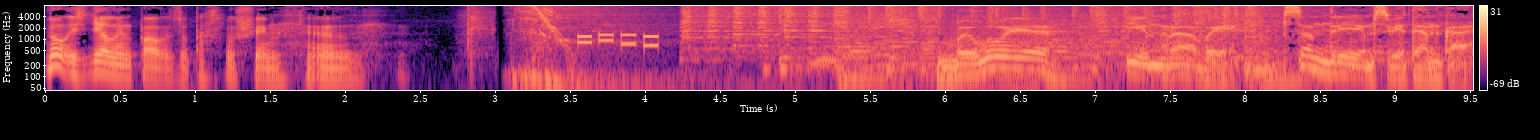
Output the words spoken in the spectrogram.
Ну, сделаем паузу, послушаем. Э. Былое и нравы с Андреем Светенко.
